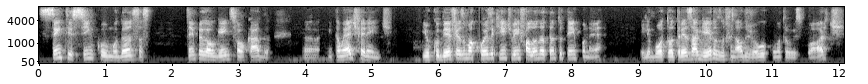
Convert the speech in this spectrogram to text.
105 mudanças, sempre alguém desfalcado. Uh, então é diferente. E o Cudê fez uma coisa que a gente vem falando há tanto tempo, né? Ele botou três zagueiros no final do jogo contra o Sport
